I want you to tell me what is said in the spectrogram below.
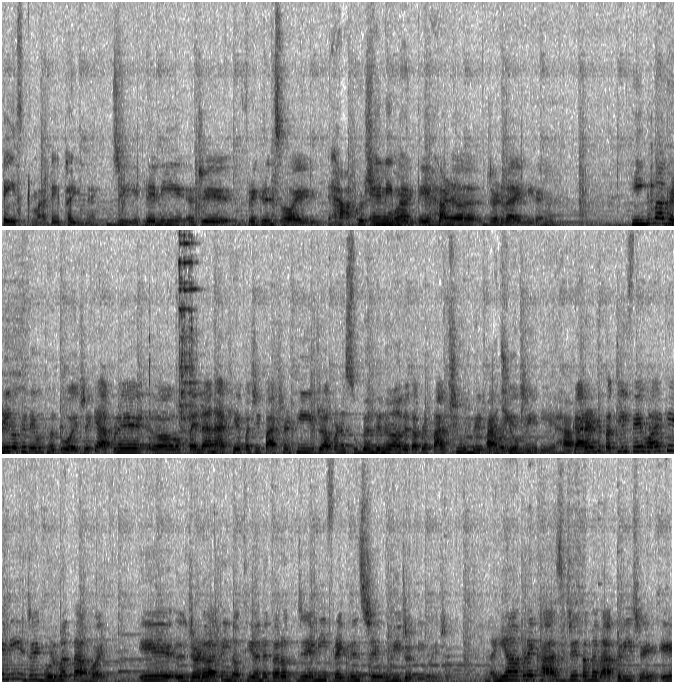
ટેસ્ટ માટે થઈને. જી એટલે એની જે ફ્રેગ્રન્સ હોય હા, એની માટે. પણ જળવાયેલી રહે. હિંગમાં ઘણી વખત એવું થતું હોય છે કે આપણે પહેલા નાખીએ પછી પાછળથી જો આપણને સુગંધ ન આવે તો આપણે પાછું ઉમેરતા હોઈએ છીએ. ઉમેરીએ, કારણ કે તકલીફ એ હોય કે એની જે ગુણવત્તા હોય એ જળવાતી નથી અને તરત જે એની ફ્રેગ્રન્સ છે ઉડી જતી હોય છે અહીંયા આપણે ખાસ જે તમે વાપરી છે એ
